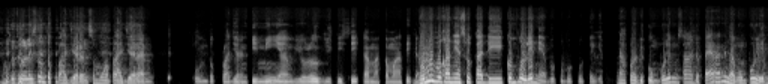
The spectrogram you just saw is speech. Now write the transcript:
buku tulis itu untuk pelajaran semua pelajaran untuk pelajaran kimia biologi fisika matematika Dulu bukannya suka dikumpulin ya buku-buku kayak gitu. nah kalau dikumpulin misalnya ada PR Anda nggak ngumpulin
